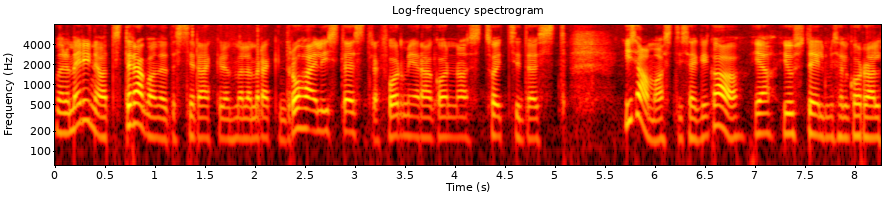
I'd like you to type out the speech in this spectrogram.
me oleme erinevatest erakondadest siin rääkinud, me oleme rääkinud Rohelistest, Reformierakonnast, sotsidest Isamaast isegi ka, jah, just eelmisel korral.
